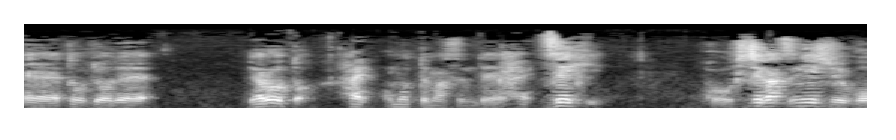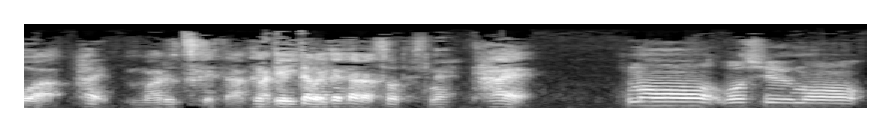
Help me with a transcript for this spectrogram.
えー東京でやろうとはい。思ってますんで、はいぜひ、こう、7月25は、はい。丸つけて開けていただけたら、そうですね。はい。この募集も、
